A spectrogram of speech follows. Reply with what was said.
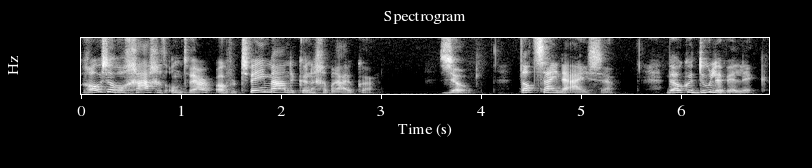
Rosa wil graag het ontwerp over twee maanden kunnen gebruiken. Zo, dat zijn de eisen. Welke doelen wil ik?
